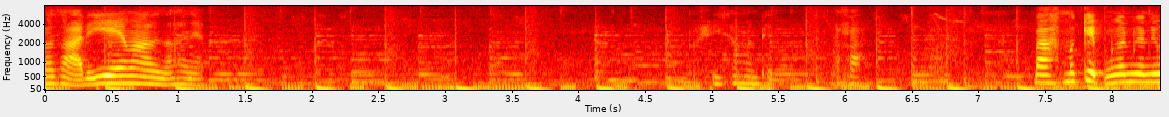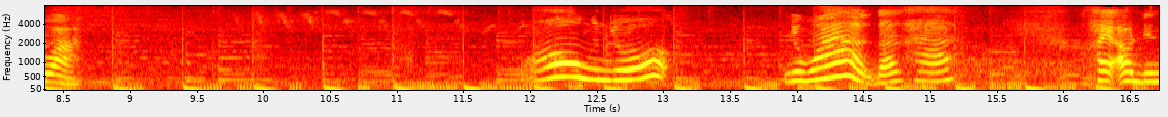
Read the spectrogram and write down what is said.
ภาษาได้แย่มากเลยนะคะเนี่ยโอเคช่างมันเถอะนะคะไปมาเก็บเงินกันดีกว่า เงินเยอะเยอะมากนะคะ ใครเอาดิน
